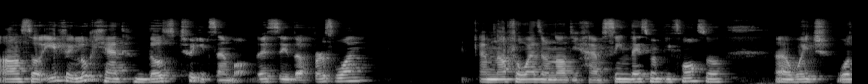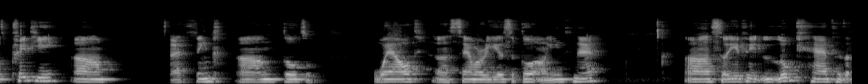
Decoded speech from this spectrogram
Uh, so if you look at those two examples, this is the first one. I'm not sure whether or not you have seen this one before, so uh, which was pretty, um, I think, um, goes wild uh, several years ago on internet. Uh, so if you look at the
